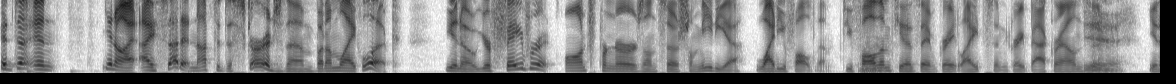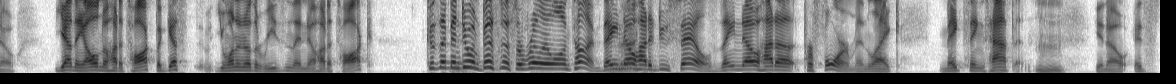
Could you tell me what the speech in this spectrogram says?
it. And you know, I, I said it not to discourage them, but I'm like, look, you know, your favorite entrepreneurs on social media, why do you follow them? Do you follow them because they have great lights and great backgrounds? Mm. Yeah. And, you know, yeah, they all know how to talk, but guess you want to know the reason they know how to talk? Because they've been doing business a really long time. They know how to do sales. They know how to perform and like make things happen. Mm-hmm. You know, it's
